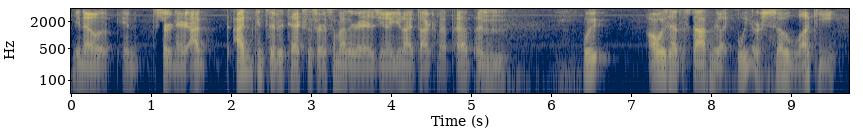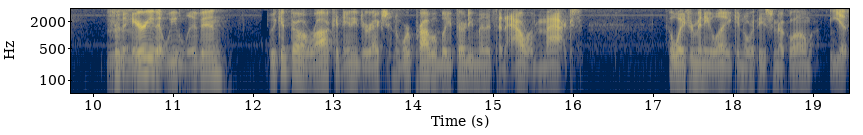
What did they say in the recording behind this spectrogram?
You know, in certain areas, I'd I'd consider Texas or some other areas. You know, you and I talked about that, but Mm-hmm. we always have to stop and be like, we are so lucky for Mm-hmm. the area that we live in. We can throw a rock in any direction. and We're probably thirty minutes an hour max away from any lake in northeastern Oklahoma. Yep,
